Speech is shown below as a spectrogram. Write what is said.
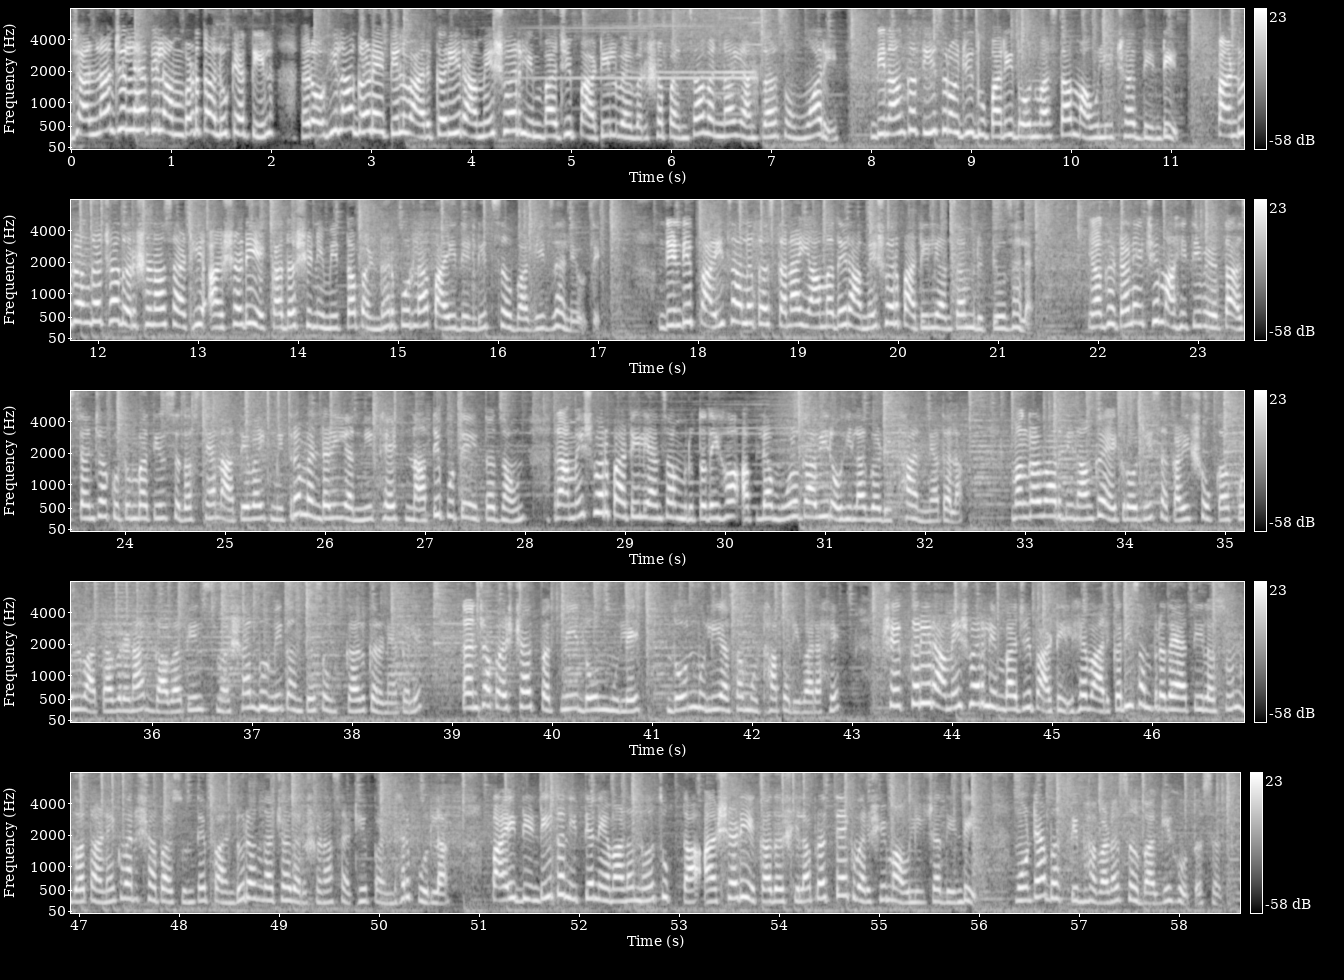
जालना जिल्ह्यातील अंबड तालुक्यातील रोहिलागड येथील वारकरी रामेश्वर लिंबाजी पाटील वय वर्ष पंचावन्न यांचा सोमवारी दिनांक तीस रोजी दुपारी दोन वाजता माऊलीच्या दिंडीत पांडुरंगाच्या दर्शनासाठी आषाढी एकादशी निमित्त पंढरपूरला पायी दिंडीत सहभागी झाले होते. दिंडीत पायी चालत असताना यामध्ये रामेश्वर पाटील यांचा मृत्यू झालाय. या घटनेची माहिती मिळताच त्यांच्या कुटुंबातील सदस्य नातेवाईक मित्रमंडळी यांनी थेट नातेपुते इथं जाऊन रामेश्वर पाटील यांचा मृतदेह आपल्या मूळ गावी रोहिलागड इथं आणण्यात आला. मंगळवार दिनांक एक रोजी सकाळी शोकाकुल वातावरणात गावातील स्मशानभूमीत अंत्यसंस्कार करण्यात आले. त्यांच्या पश्चात पत्नी दोन मुले दोन मुली असा मोठा परिवार आहे. शेतकरी रामेश्वर लिंबाजी पाटील हे वारकरी संप्रदायातील असून गत अनेक वर्षापासून ते पांडुरंगाच्या दर्शनासाठी पंढरपूरला पायी दिंडीत नित्य नियमानं न चुकता आषाढी एकादशीला प्रत्येक वर्षी माऊलीच्या दिंडीत मोठ्या भक्तिभावानं सहभागी होत असत.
